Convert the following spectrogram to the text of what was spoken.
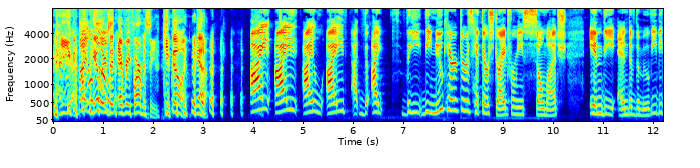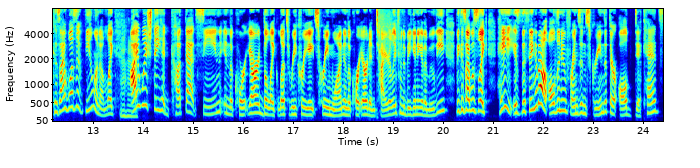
Yeah, you, you can buy I also- inhalers at every pharmacy. Keep going. Yeah. I, I, I, I, I, I, the the new characters hit their stride for me so much in the end of the movie because I wasn't feeling them. Like Mhm. I wish they had cut that scene in the courtyard, the like let's recreate Scream 1 in the courtyard entirely from the beginning of the movie because I was like, "Hey, is the thing about all the new friends in Scream that they're all dickheads?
